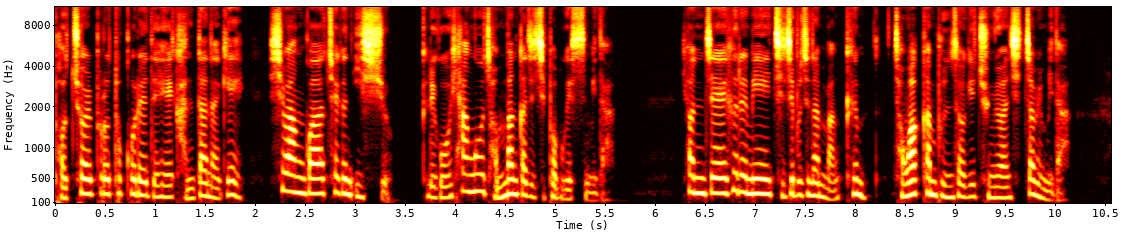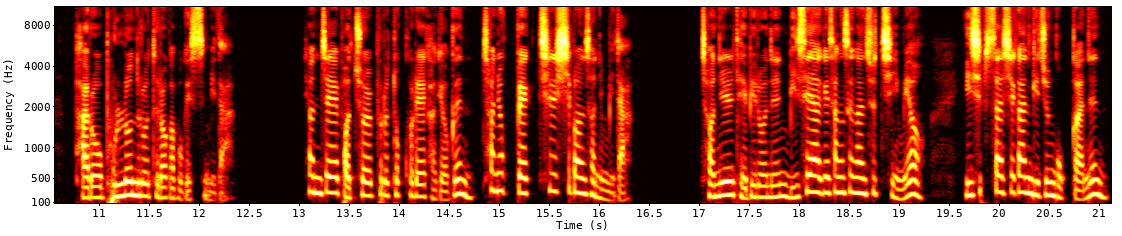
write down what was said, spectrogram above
버추얼 프로토콜에 대해 간단하게 시황과 최근 이슈, 그리고 향후 전망까지 짚어보겠습니다. 현재 흐름이 지지부진한 만큼 정확한 분석이 중요한 시점입니다. 바로 본론으로 들어가 보겠습니다. 현재 버추얼 프로토콜의 가격은 1670원 선입니다. 전일 대비로는 미세하게 상승한 수치이며 24시간 기준 고가는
